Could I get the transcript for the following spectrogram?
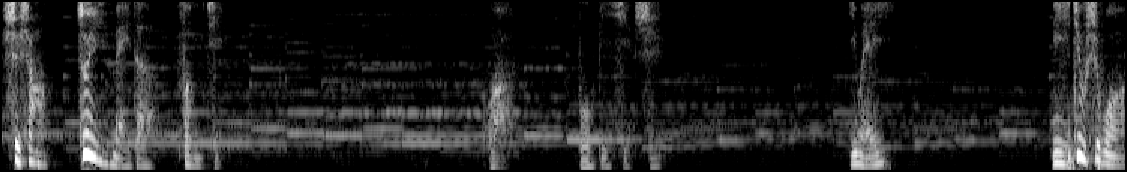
世上最美的风景。我不必写诗，因为。你就是我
